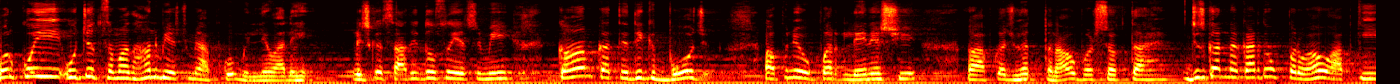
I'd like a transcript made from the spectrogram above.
और कोई उचित समाधान भी इसमें आपको मिलने वाले हैं। इसके साथ ही दोस्तों ऐसे में काम का अत्यधिक बोझ अपने ऊपर लेने से आपका जो है तनाव बढ़ सकता है, जिसका नकारात्मक प्रभाव आपकी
